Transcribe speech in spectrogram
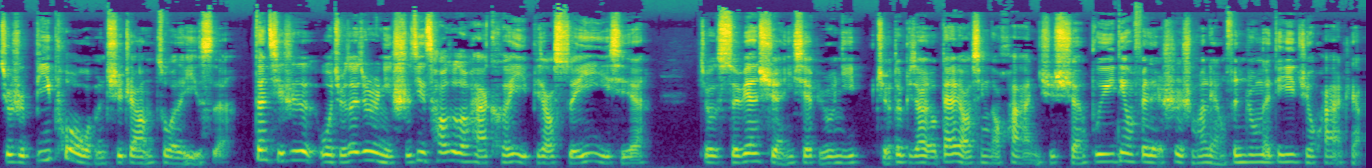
就是逼迫我们去这样做的意思，但其实我觉得就是你实际操作的话，可以比较随意一些。就随便选一些，比如你觉得比较有代表性的话，你去选，不一定非得是什么两分钟的第一句话这样。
